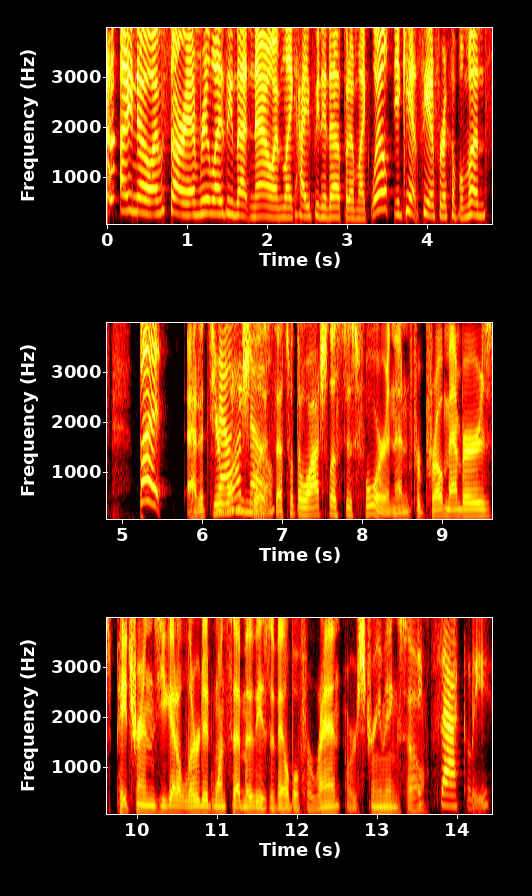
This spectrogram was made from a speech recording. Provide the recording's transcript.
I know. I'm sorry. I'm realizing that now. I'm like hyping it up, and I'm like, well, you can't see it for a couple months. But Add it to your Now you watch know. list. That's what the watch list is for. And then for pro members, patrons, you get alerted once that movie is available for rent or streaming. So exactly.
